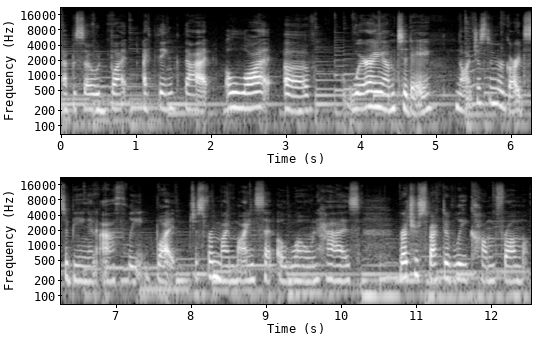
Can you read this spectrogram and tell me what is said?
episode, but I think that a lot of where I am today, not just in regards to being an athlete, but just from my mindset alone, has retrospectively come from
